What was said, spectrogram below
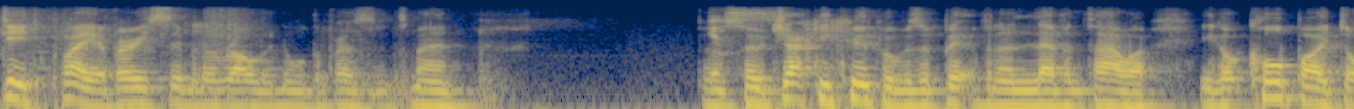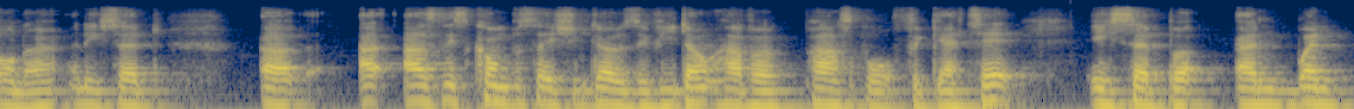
did play a very similar role in All the President's Men. Yes. So Jackie Cooper was a bit of an eleventh hour. He got called by Donner, and he said, uh, as this conversation goes, if you don't have a passport, forget it. He said, but and when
